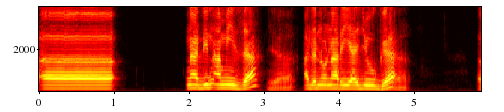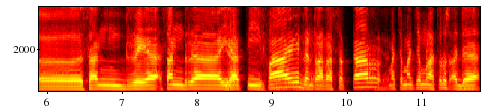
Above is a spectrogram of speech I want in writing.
eh, Nadine Amiza, ya ada Nonaria juga, ya. Eh Sandria Sandra Ya, Yatifai Tifai, ya. dan Rara Sekar, Ya. macam-macam lah. Terus ada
